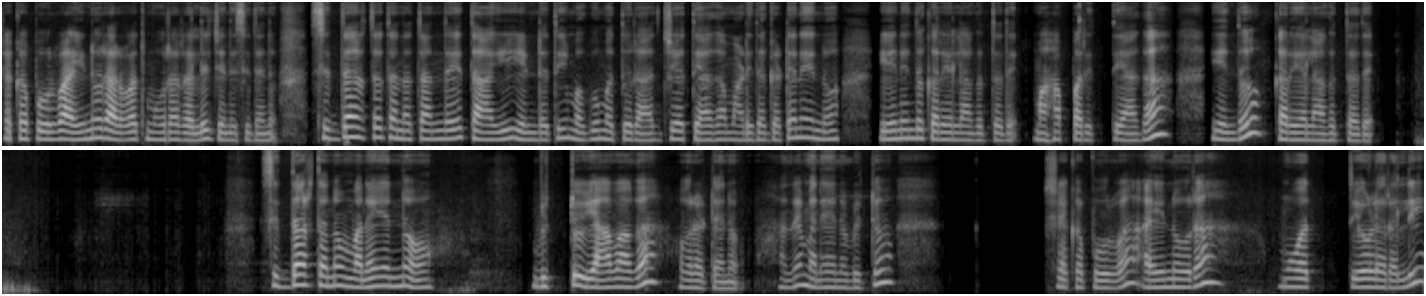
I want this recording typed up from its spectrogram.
ಶಕಪೂರ್ವ ಐನೂರ ಅರವತ್ತ್ಮೂರರಲ್ಲಿ ಜನಿಸಿದನು. ಸಿದ್ಧಾರ್ಥ ತನ್ನ ತಂದೆ, ತಾಯಿ, ಹೆಂಡತಿ, ಮಗು ಮತ್ತು ರಾಜ್ಯ ತ್ಯಾಗ ಮಾಡಿದ ಘಟನೆಯನ್ನು ಏನೆಂದು ಕರೆಯಲಾಗುತ್ತದೆ? ಮಹಾಪರಿತ್ಯಾಗ ಎಂದು ಕರೆಯಲಾಗುತ್ತದೆ. ಸಿದ್ಧಾರ್ಥನು ಮನೆಯನ್ನು ಬಿಟ್ಟು ಯಾವಾಗ ಹೊರಟನು? ಅಂದರೆ ಮನೆಯನ್ನು ಬಿಟ್ಟು ಶಕಪೂರ್ವ ಐನೂರ ಮೂವತ್ತೇಳರಲ್ಲಿ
